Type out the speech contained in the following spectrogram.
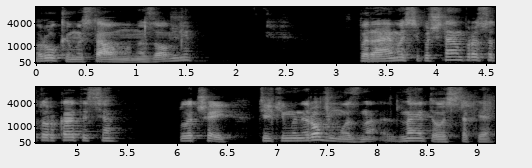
руки ми ставимо назовні. Впираємось і починаємо просто торкатися плечей. Тільки ми не робимо, знаєте, ось таке.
